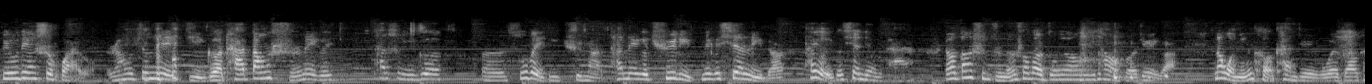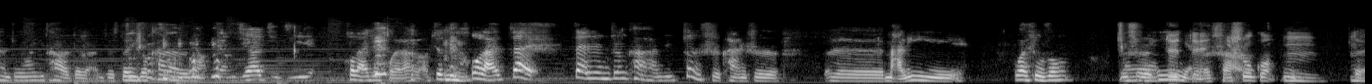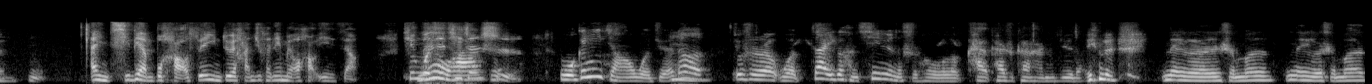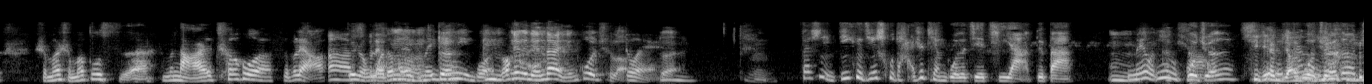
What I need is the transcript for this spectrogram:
闭路电视坏了，然后就那 几个，他当时那个，他是一个呃苏北地区嘛，他那个区里那个县里边，他有一个县电视台，然后当时只能收到中央一套和这个。那我宁可看这个，我也不要看中央一套，对吧？就所以就看了两 两集啊几集，后来就回来了。就后来再再认真看韩剧，正式看是，呃，《玛丽外宿中》，就是一一年的事儿。你说过，嗯，对，嗯。哎，你起点不好，所以你对韩剧肯定没有好印象。听国阶梯真是。我跟你讲，我觉得就是我在一个很幸运的时候我开开始看韩剧的，因为那个什么那个什么。什么什么不死，什么哪儿车祸死不了，这种我都没没经历过。那个年代已经过去了。对对，嗯。但是你第一个接触的还是天国的阶梯呀，对吧？嗯，没有印象。我觉得起点比较我觉得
